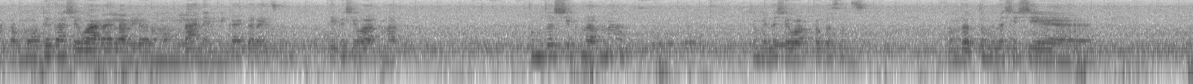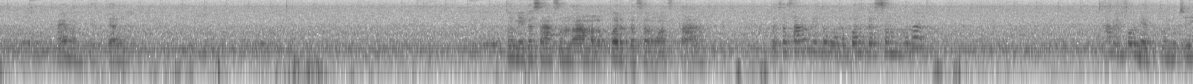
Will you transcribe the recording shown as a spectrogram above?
आता मोठेच असे वागायला लागल्यावर मग लहान्यांनी काय करायचं? ते कसे वागणार? तुमचं शिकणार ना. तुम्ही जसे वागता तसंच. समजा तुम्ही जसे शे काय म्हणतात त्याला तुम्ही कसं समजा आम्हाला परक समजता तसंच आम्ही तुम्हाला परकच समजू ना आम्ही कोण आहेत तुमचे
